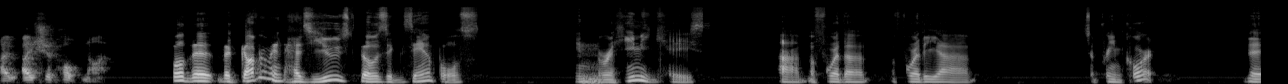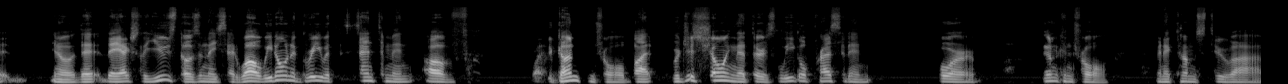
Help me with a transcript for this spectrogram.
I, I should hope not. Well, the, the government has used those examples in the Rahimi case uh, before the before the uh, Supreme Court. The you know they, they actually used those and they said, well, we don't agree with the sentiment of right. the gun control, but we're just showing that there's legal precedent for gun control when it comes to uh,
